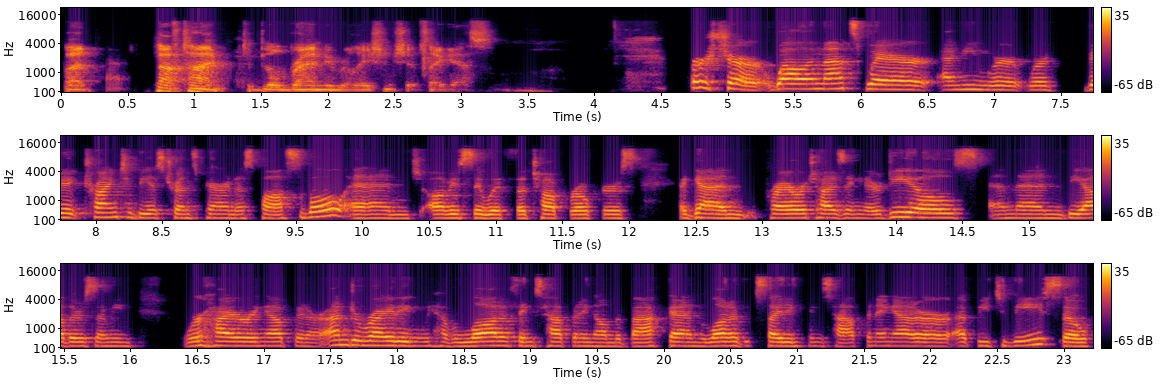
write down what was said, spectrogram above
But tough time to build brand new relationships, I guess. For sure. Well, and that's where, I mean, we're, we're big, trying to be as transparent as possible. And obviously, with the top brokers, again, prioritizing their deals. And then the others, I mean, we're hiring up in our underwriting. We have a lot of things happening on the back end, a lot of exciting things happening at our at B2B. So,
